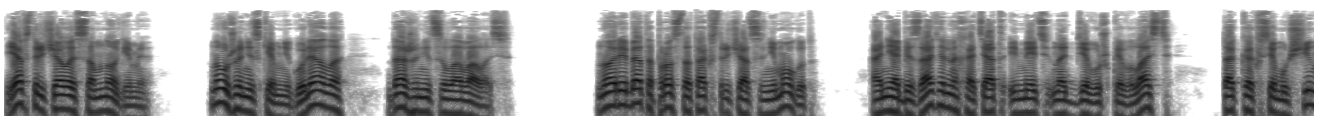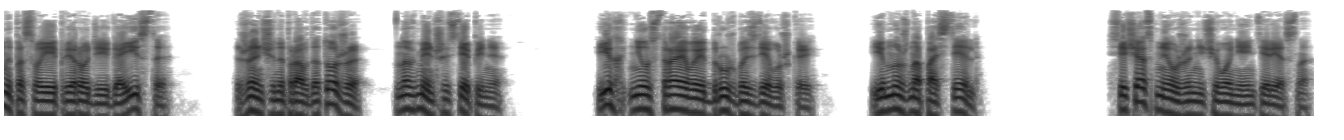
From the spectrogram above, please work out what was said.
я встречалась со многими, но уже ни с кем не гуляла, даже не целовалась. Ну а ребята просто так встречаться не могут. Они обязательно хотят иметь над девушкой власть, так как все мужчины по своей природе эгоисты. Женщины, правда, тоже, но в меньшей степени. Их не устраивает дружба с девушкой. Им нужна постель. Сейчас мне уже ничего не интересно.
